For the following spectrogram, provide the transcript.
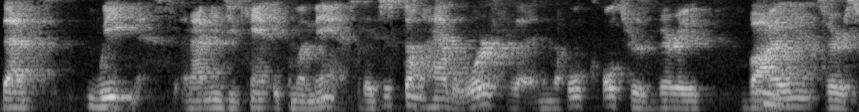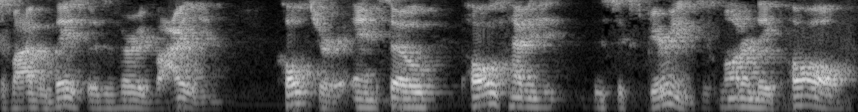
that's weakness, and that means you can't become a man. So they just don't have a word for that. And the whole culture is very violent, very survival based, but it's a very violent culture. And so Paul's having this experience, this modern day Paul,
